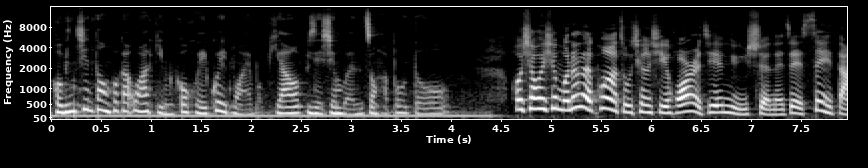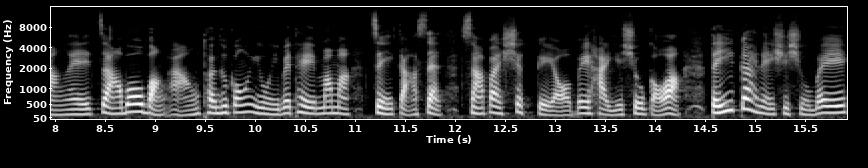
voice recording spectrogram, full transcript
和民进党更加瓦近国会过半的目标。并且新闻综合报道。好，社会新闻咱来看，自称是华尔街女神的这姓党的查某网红，传出讲因为要替妈妈争家产，三摆设计哦，要害伊小狗啊。第一届呢是想要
